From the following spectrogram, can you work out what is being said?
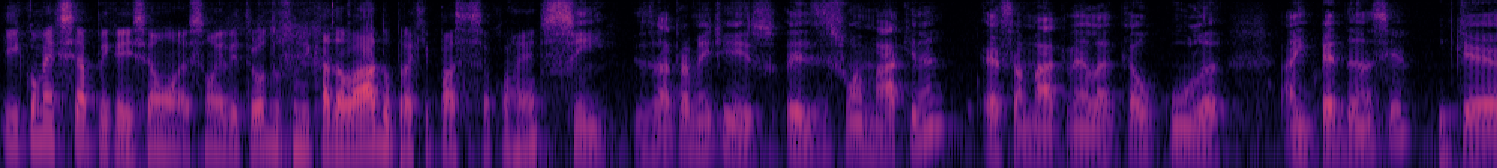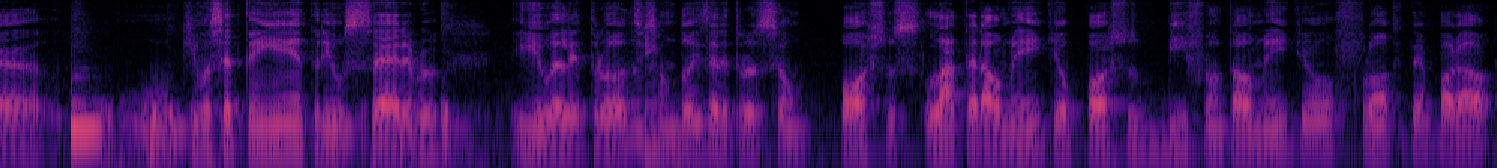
E como é que se aplica isso? É um- são eletrodos um de cada lado para que passe essa corrente? Sim, exatamente isso. Existe uma máquina, essa máquina ela calcula a impedância, que é o que você tem entre o cérebro e o eletrodo. Sim. São dois eletrodos que são postos lateralmente, ou postos bifrontalmente, ou frontotemporal.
